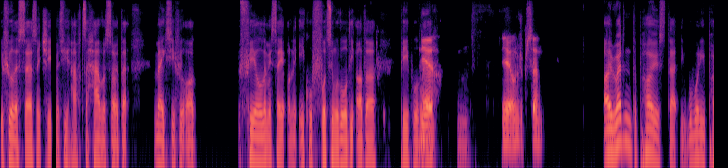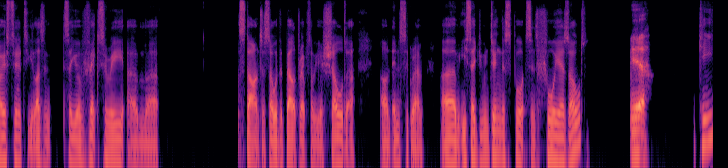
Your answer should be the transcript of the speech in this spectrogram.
You feel there's certain achievements you have to have, or so that makes you feel feel, let me say, on an equal footing with all the other people. There. Yeah, mm. yeah, hundred percent. I read in the post that when you posted, you doesn't say your victory um uh, stance, so with the belt draped over your shoulder on Instagram. Um, you said you've been doing this sport since four years old. Yeah. Can you?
